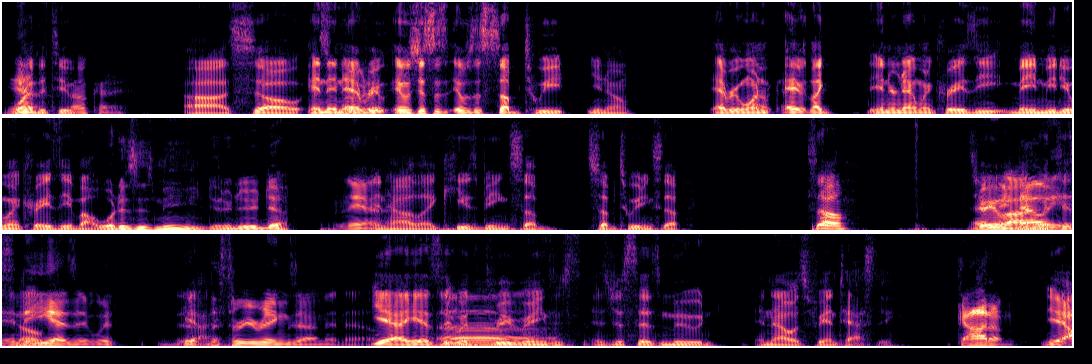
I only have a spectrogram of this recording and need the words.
one of the two. Okay. Uh, so and It's then mood, every it was just a, it was a subtweet, you know. Everyone Okay. like the internet went crazy, main media went crazy about what does this mean, da, da, da, Yeah. and how like he was being sub subtweeting stuff. So Okay, now with he, his and help. he has it with the, Yeah. the three rings on it now. yeah, he has it with three Ah. rings. It just says mood, and that was fantastic. Got him. Yeah,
